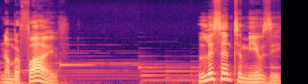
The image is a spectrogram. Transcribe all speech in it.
Number 5 Listen to music.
